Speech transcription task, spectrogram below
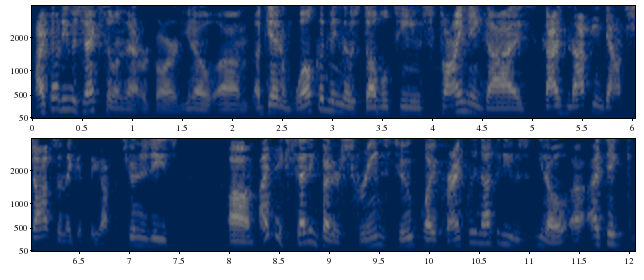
I thought he was excellent in that regard. You know, um, again, welcoming those double teams, finding guys, guys knocking down shots when they get the opportunities. Um, I think setting better screens too. Quite frankly, not that he was, you know, I think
